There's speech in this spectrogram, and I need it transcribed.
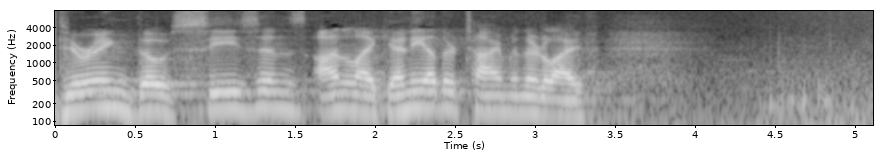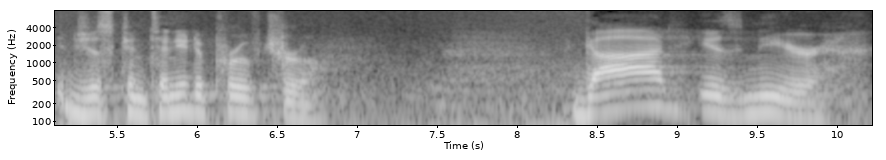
during those seasons, unlike any other time in their life, just continued to prove true. God is near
